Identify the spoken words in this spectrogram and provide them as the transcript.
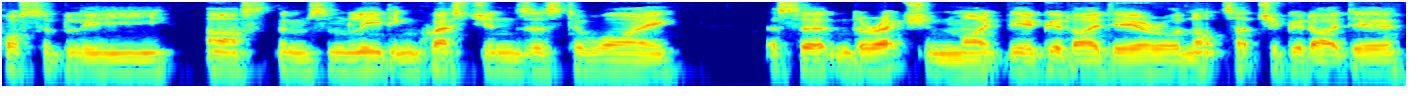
possibly ask them some leading questions as to why a certain direction might be a good idea or not such a good idea.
